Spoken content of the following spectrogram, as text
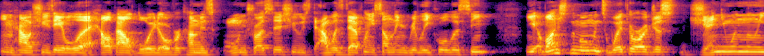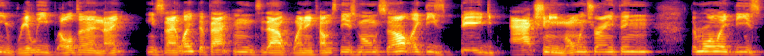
and how she's able to help out Lloyd overcome his own trust issues. That was definitely something really cool to see. Yeah, a bunch of the moments with her are just genuinely really well done at night. And I like the fact that when it comes to these moments, they're not like these big actiony moments or anything. They're more like these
